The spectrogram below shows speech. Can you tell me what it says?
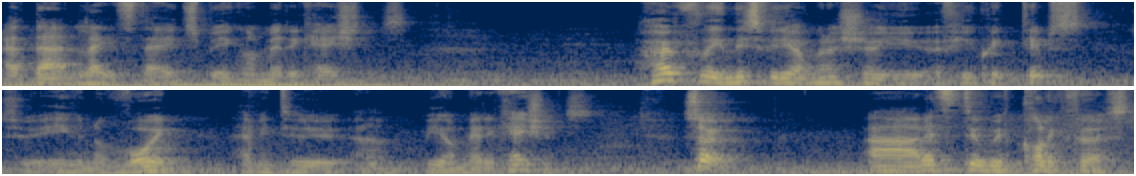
at that late stage being on medications. Hopefully, in this video, I'm going to show you a few quick tips to even avoid having to um, be on medications. So, uh, let's deal with colic first.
